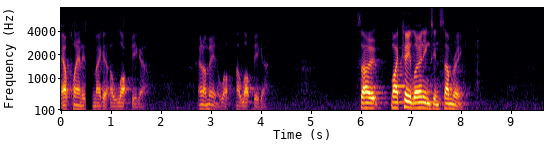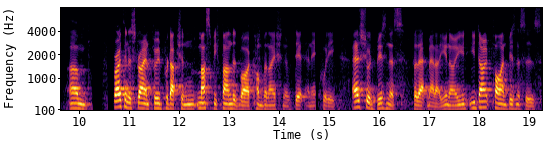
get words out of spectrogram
our plan is to make it a lot bigger. And I mean a lot, a lot bigger. So, my key learnings in summary. Um, growth in Australian food production must be funded by a combination of debt and equity, as should business for that matter. You know, you, you don't find businesses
